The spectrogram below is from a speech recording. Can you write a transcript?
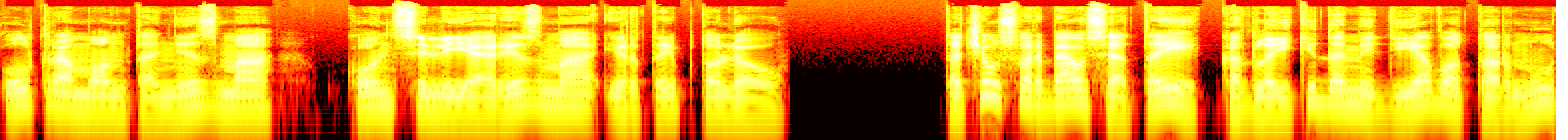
ultramontanizmą, konciliarizmą ir taip toliau. Tačiau svarbiausia tai, kad laikydami Dievo tarnų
